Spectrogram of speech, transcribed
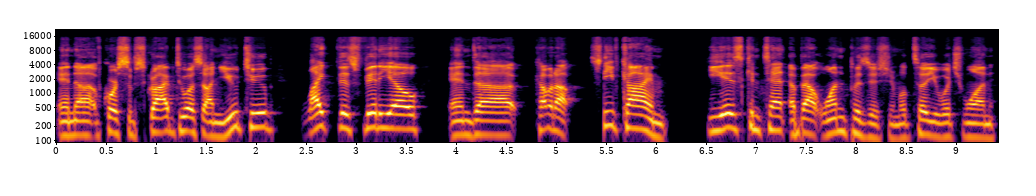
And uh, of course, subscribe to us on YouTube. Like this video. And uh, coming up, Steve Keim, he is content about one position. We'll tell you which one,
